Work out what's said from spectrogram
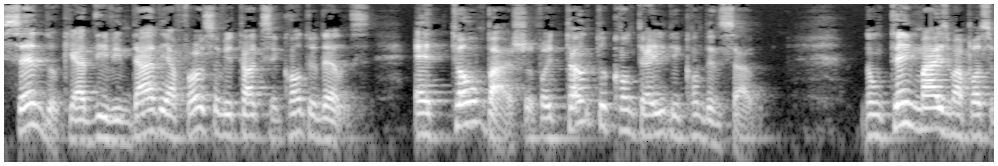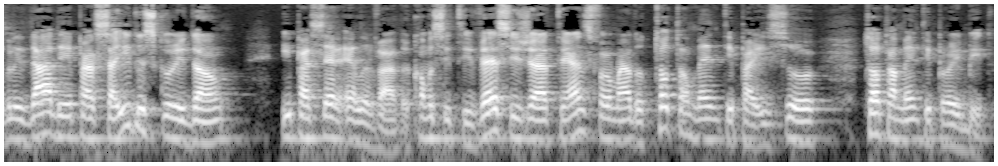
Sendo que a divindade e a força vital que se encontra deles é tão baixo, foi tanto contraído e condensado. Não tem mais uma possibilidade para sair da escuridão e para ser elevado, como se tivesse já transformado totalmente para isso, totalmente proibido.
